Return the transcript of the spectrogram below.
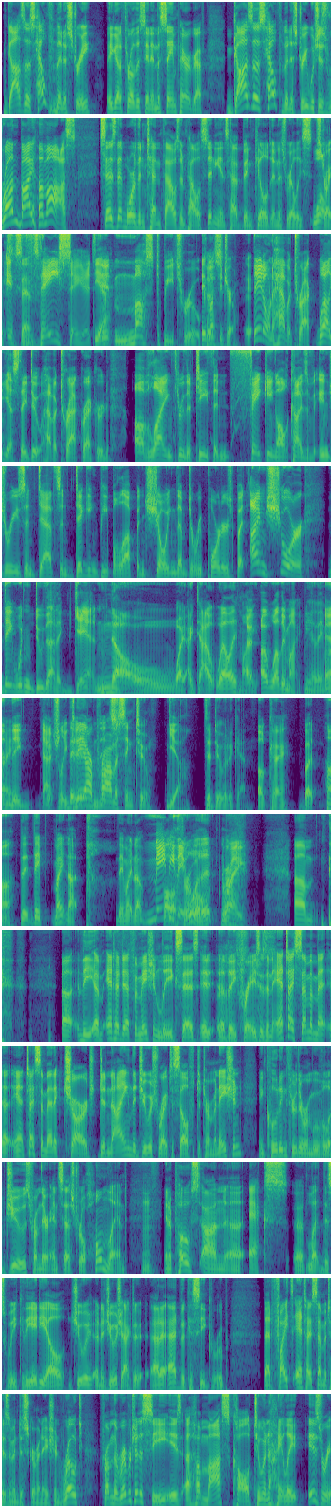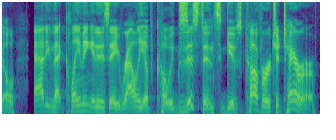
Gaza's health Hmm. ministry, they got to throw this in in the same paragraph. Gaza's health ministry, which is run by Hamas, says that more than 10,000 Palestinians have been killed in Israeli Well, strikes if since. they say it, Yeah. it must be true. It must be true. They don't have a track. Well, yes, they do have a track record of lying through their teeth and faking all kinds of injuries and deaths and digging people up and showing them to reporters. But I'm sure they wouldn't do that again. no, I, I doubt. Well, they might. Uh, well, they might. yeah, they might. And they actually they, did. they are promising to Yeah. to do it again, Okay. but Huh. they, they might not. They might not Maybe follow they through won't. with it. Right. Uh, the um, Anti Defamation League says it, uh, the phrase is an anti Semitic charge denying the Jewish right to self determination, including through the removal of Jews from their ancestral homeland. In a post on uh, X uh, this week, the ADL, Jewish, and a Jewish acti- ad- advocacy group that fights anti Semitism and discrimination, wrote From the river to the sea is a Hamas call to annihilate Israel, adding that claiming it is a rally of coexistence gives cover to terror.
